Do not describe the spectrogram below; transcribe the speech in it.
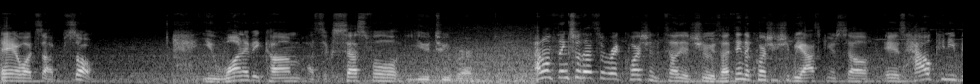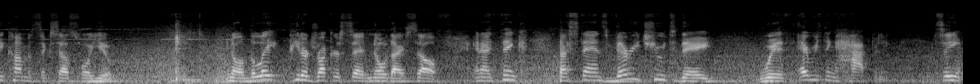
Hey, what's up? So, you want to become a successful YouTuber. I don't think so that's the right question to tell you the truth. I think the question you should be asking yourself is how can you become a successful you? You know, the late Peter Drucker said, know thyself. And I think that stands very true today with everything happening. See,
